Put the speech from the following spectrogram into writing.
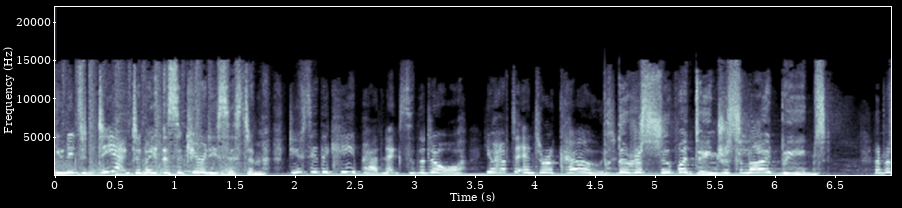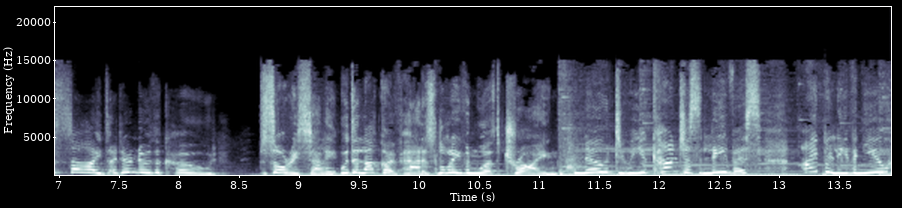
You need to deactivate the security system. Do you see the keypad next to the door? You have to enter a code. But There are super dangerous light beams. And besides, I don't know the code. Sorry, Sally. With the luck I've had, it's not even worth trying. No, Doowee, you can't just leave us. I believe in you.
